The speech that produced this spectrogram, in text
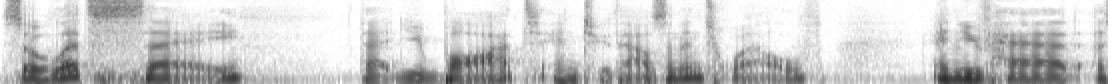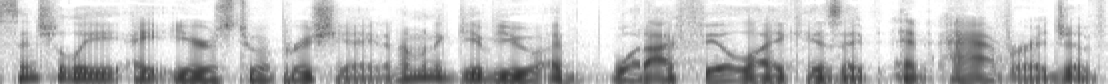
So let's say that you bought in 2012 and you've had essentially eight years to appreciate. And I'm going to give you a, what I feel like is a, an average of,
